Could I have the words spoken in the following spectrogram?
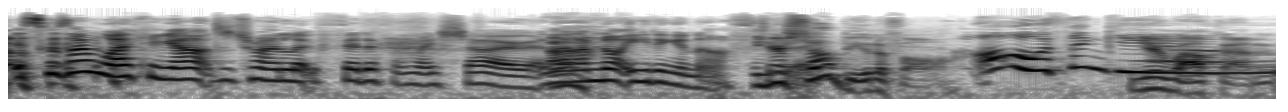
It's because I'm working out to try and look fitter for my show, and then I'm not eating enough. You're to- so beautiful. Oh, thank you. You're welcome.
